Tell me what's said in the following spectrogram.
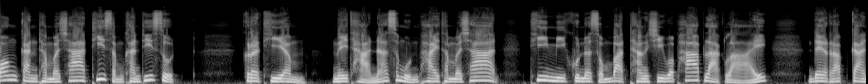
ป้องกันธรรมชาติที่สำคัญที่สุด กระเทียม ในฐานะสมุนไพรธรรมชาติ ที่มีคุณสมบัติทางชีวภาพหลากหลาย ได้รับการ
